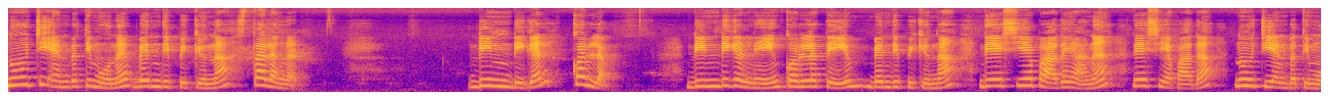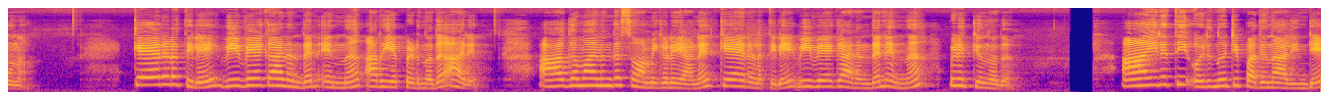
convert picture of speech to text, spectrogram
നൂറ്റി എൺപത്തി മൂന്ന് ബന്ധിപ്പിക്കുന്ന സ്ഥലങ്ങൾ. ഡിണ്ടിഗൽ കൊല്ലം. ഡിണ്ടിഗലിനെയും കൊല്ലത്തെയും ബന്ധിപ്പിക്കുന്ന ദേശീയപാതയാണ് ദേശീയപാത നൂറ്റി എൺപത്തി മൂന്ന് കേരളത്തിലെ വിവേകാനന്ദൻ എന്ന് അറിയപ്പെടുന്നത് ആര്? ആഗമാനന്ദ സ്വാമികളെയാണ് കേരളത്തിലെ വിവേകാനന്ദൻ എന്ന് വിളിക്കുന്നത്. ആയിരത്തി ഒരുന്നൂറ്റി പതിനാലിന്റെ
